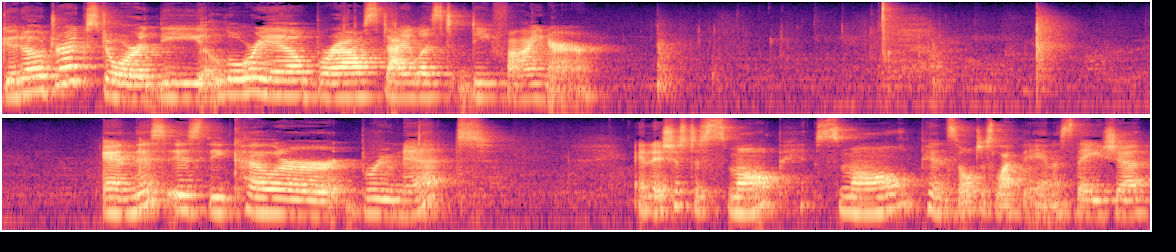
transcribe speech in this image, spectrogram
good old drugstore, the L'Oreal Brow Stylist Definer. And this is the color Brunette. And it's just a small, small pencil, just like the Anastasia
